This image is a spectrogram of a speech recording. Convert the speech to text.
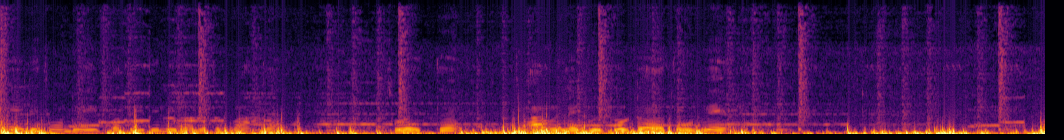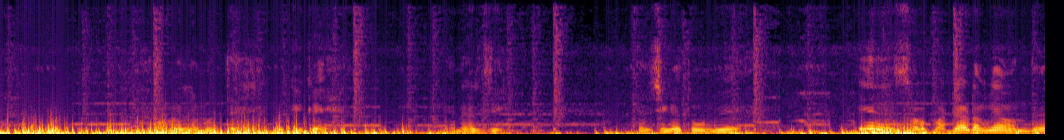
ಕೈಯಲ್ಲಿ ತೊಗೊಂಡ್ವಿ ಇಪ್ಪತ್ತೈದಲ್ಲಿ ನಲ್ವತ್ತು ರೂಪಾಯಿ ಅಂತ. ಚಲೋ ಇತ್ತು. ಆಮೇಲೆ ಬೀಟ್ರೂಟ್ ತೊಗೊಂಡ್ವಿ. ಆಮೇಲೆ ಮತ್ತೆ ನುಗ್ಗಿಕಾಯಿ, ಎನರ್ಜಿ ಮೆಣಸಿನ್ಕಾಯಿ ತೊಗೊಂಡ್ವಿ. ಏನು ಸ್ವಲ್ಪ ಅಡ್ಡಾಡೋಂಗೆ ಒಂದು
